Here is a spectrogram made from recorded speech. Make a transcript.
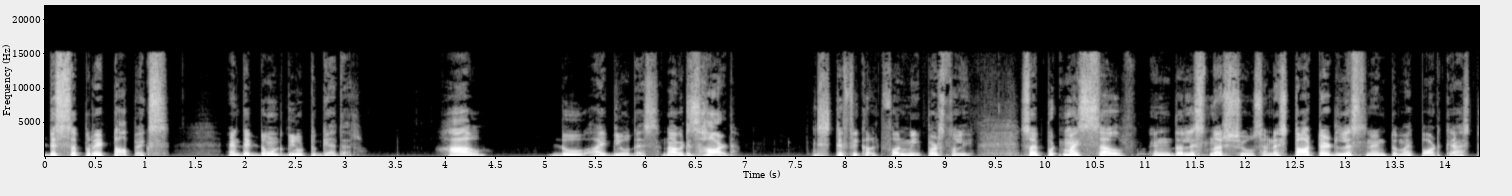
disparate topics, and they don't glue together. How do I glue this? Now it is hard. It's difficult for me personally. So I put myself in the listener's shoes and I started listening to my podcast.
